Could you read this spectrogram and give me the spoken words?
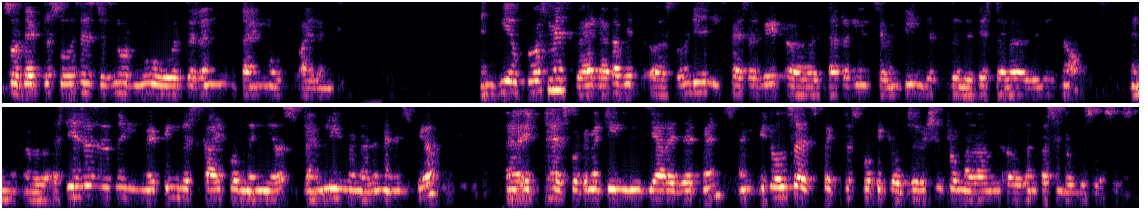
so that the sources does not move over the run time of ILMT. And we have cross-matched data with uh, Sloan Digital Sky Survey uh, data release 17, that's the latest data release now. And uh, SDSS has been mapping the sky for many years, primarily in the northern hemisphere. Uh, it has photometry in UZR bands, and it also has spectroscopic observation from around 1% uh, of the sources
